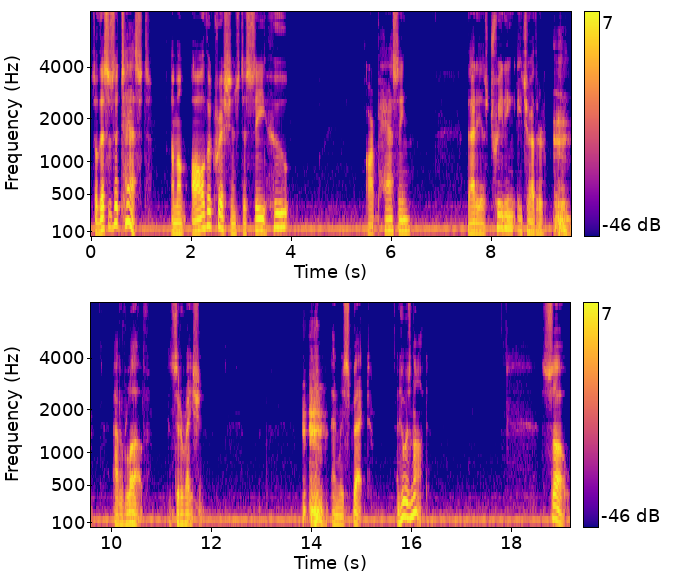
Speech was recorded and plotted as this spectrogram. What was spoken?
So this is a test among all the Christians to see who are passing, that is, treating each other out of love, consideration, and respect, and who is not. So,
